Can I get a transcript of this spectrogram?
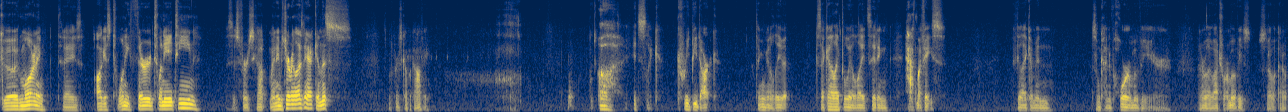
good morning. Today is August 23rd, 2018. This is First Cup. My name is Jeremy Lesniak, and this is my first cup of coffee. Oh, it's like creepy dark. I think I'm gonna leave it because I kind of like the way the light's hitting half my face. I feel like I'm in some kind of horror movie, or I don't really watch horror movies, so I don't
